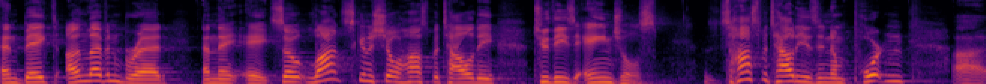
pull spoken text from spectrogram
and baked unleavened bread, and they ate. So Lot's going to show hospitality to these angels. Hospitality is an important uh,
